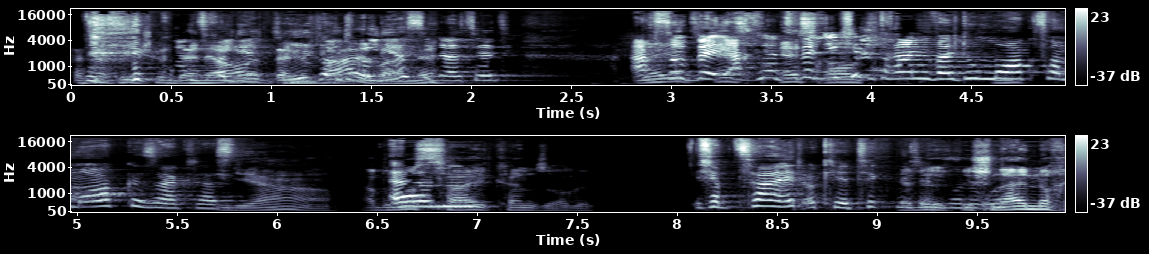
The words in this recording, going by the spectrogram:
Ist natürlich schon deine, deine Wahl, war, Kontrollierst du ne? das jetzt? Ach Ja, so, jetzt ach, jetzt bin ich raus. ja dran, weil du Morg vom Org gesagt hast. Ja, aber du hast Ähm, Zeit, keine Sorge. Ich habe Zeit, okay, tick Ja, mich wir, wir schneiden noch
